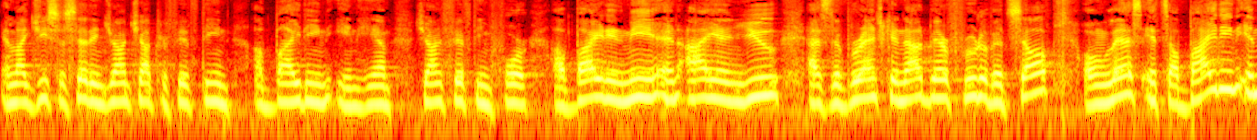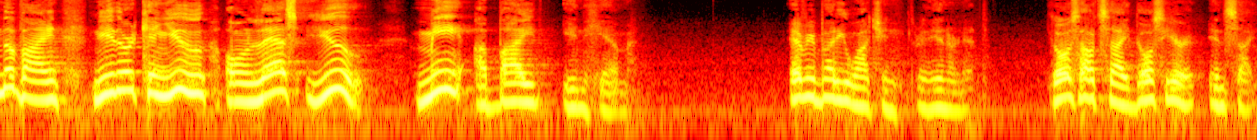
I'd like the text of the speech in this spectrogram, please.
And like Jesus said in John chapter 15, abiding in him. John 15, 4, abide in me and I in you, as the branch cannot bear fruit of itself unless it's abiding in the vine, neither can you unless you, me, abide in him. Everybody watching through the internet, those outside, those here inside.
